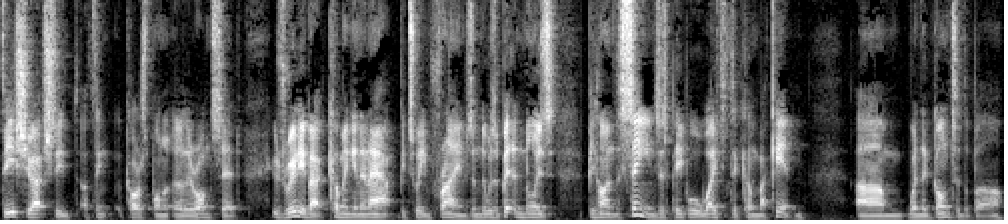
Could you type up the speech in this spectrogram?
The issue, actually, I think a correspondent earlier on said it was really about coming in and out between frames, and there was a bit of noise behind the scenes as people were waiting to come back in um, when they'd gone to the bar.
